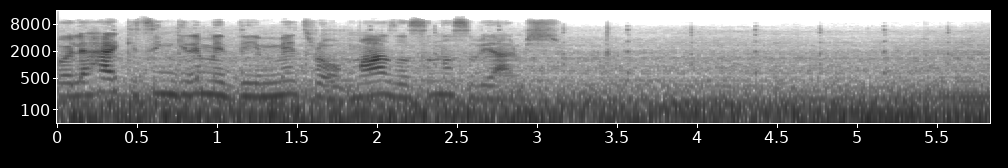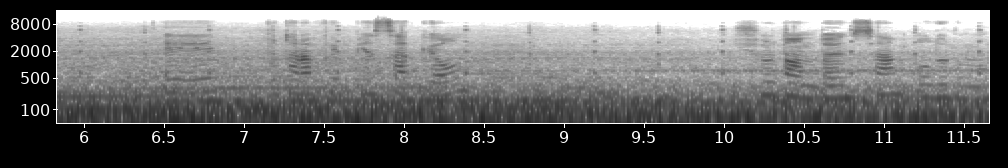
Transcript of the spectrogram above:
böyle herkesin giremediği metro mağazası nasıl bir yermiş. Ee, bu taraf hep yasak yol. Şuradan dönsem olur mu?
